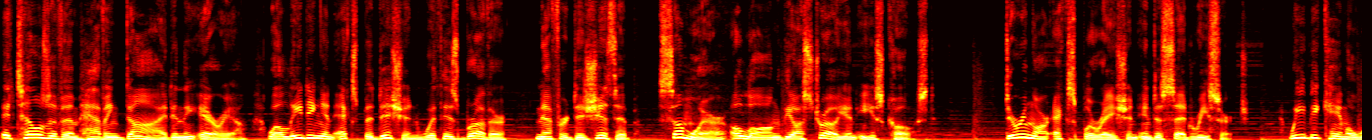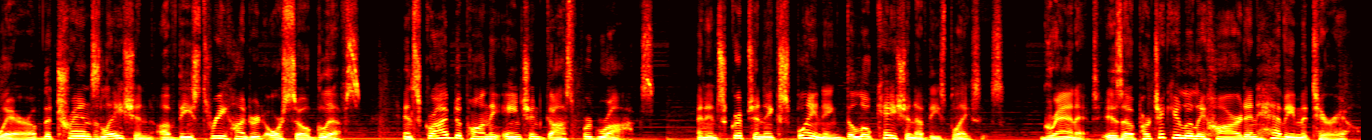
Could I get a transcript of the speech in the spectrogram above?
It tells of him having died in the area while leading an expedition with his brother Nefertishizib somewhere along the Australian east coast. During our exploration into said research, we became aware of the translation of these 300 or so glyphs, inscribed upon the ancient Gosford rocks, an inscription explaining the location of these places. Granite is a particularly hard and heavy material,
